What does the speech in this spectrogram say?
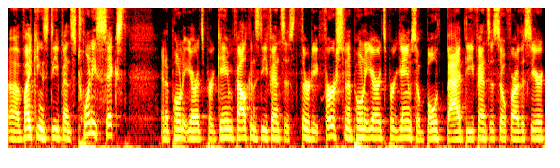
Uh, Vikings defense 26th in opponent yards per game. Falcons defense is 31st in opponent yards per game, so both bad defenses so far this year.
